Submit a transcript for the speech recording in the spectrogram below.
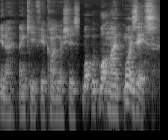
you know, thank you for your kind wishes. What, what am I, what is this?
